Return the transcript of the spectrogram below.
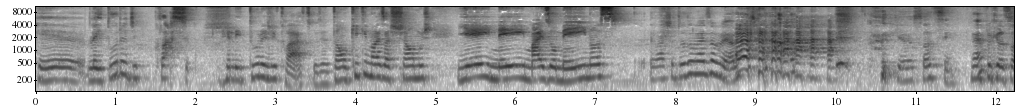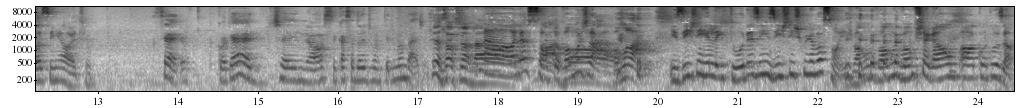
Releitura de clássicos. Releituras de clássicos. Então, o que, que nós achamos? Yay, nay, mais ou menos? Eu acho tudo mais ou menos. Porque eu sou assim, né? Porque eu sou assim, é ótimo. Sério. Qualquer Jane Austen, caçador de vampiro, não dá, gente. Sensacional. Não, olha só, Muito vamos bom. lá, vamos lá. Existem releituras e existem esculhambações. Vamos, vamos, vamos chegar a, um- a uma conclusão.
